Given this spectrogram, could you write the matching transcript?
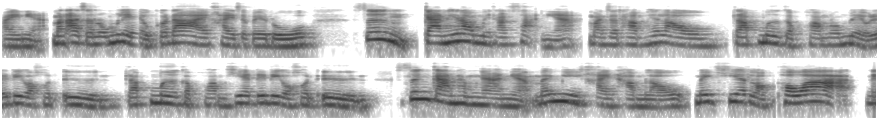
ไปเนี่ย มันอาจจะล้มเหลวก็ได้ใครจะไปรู้ ซึ่งการที่เรามีทักษะเนี้ยมันจะทำให้เรารับมือกับความล้มเหลวได้ดีกว่าคนอื่น รับมือกับความเครียดได้ดีกว่าคนอื่น ซึ่งการทำงานเนี่ยไม่มีใครทำแล้วไม่เครียดหรอก เพราะว่าใน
